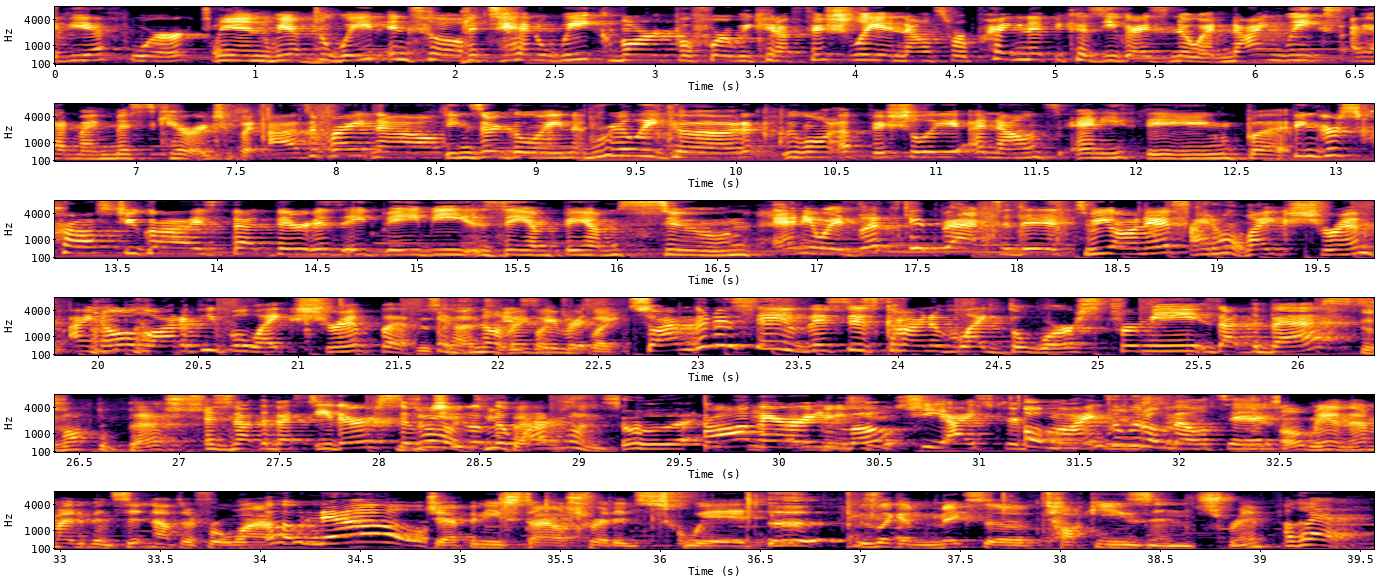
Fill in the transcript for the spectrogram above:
IVF worked. And we have to wait until the 10 week mark before we can officially announce we're pregnant because you guys know at nine weeks I had my miscarriage. But as of right now, things are going really good. We won't officially announce anything, but fingers crossed you guys that there is a baby maybe Zam Fam soon. Anyways, let's get back to this. To be honest, I don't like shrimp. I know a lot of people like shrimp, but This it's not my tastes like favorite. like- so I'm gonna say this is kind of like the worst for me. Is that the best? It's not the best. It's not the best either. So two like of two the worst. ones. I Strawberry didn't get a mochi ice cream. Oh, mine's a a little melted. Oh man, that might have been sitting out there for a while. Oh no! Japanese style shredded squid. This is like a mix of Takis and shrimp. Okay.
